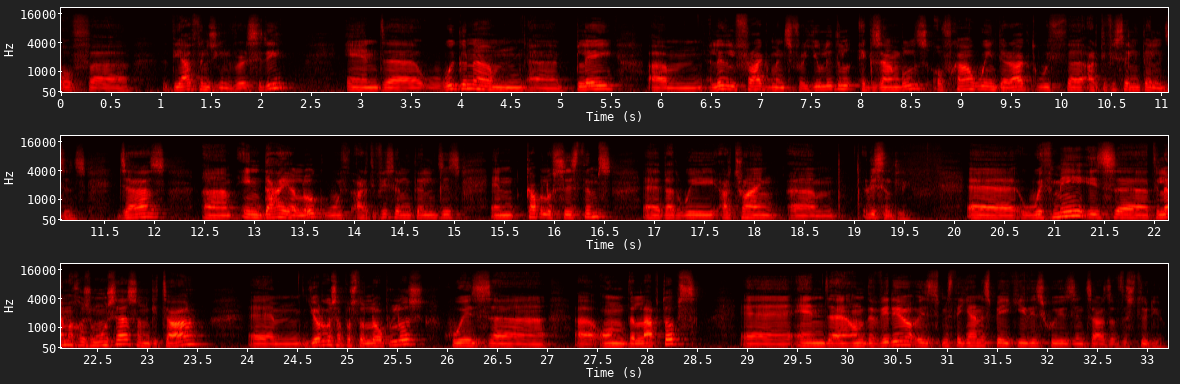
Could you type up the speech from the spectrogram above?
of uh, the Athens University, and uh, we're gonna um, uh, play um, little fragments for you, little examples of how we interact with uh, artificial intelligence. Jazz um, in dialogue with artificial intelligence and a couple of systems uh, that we are trying um, recently. Uh, with me is uh, Tilemachos Mousas on guitar, um, Yorgos Apostolopoulos, who is uh, uh, on the laptops, uh, and uh, on the video is Mr. Yannis Peikidis, who is in charge of the studio.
